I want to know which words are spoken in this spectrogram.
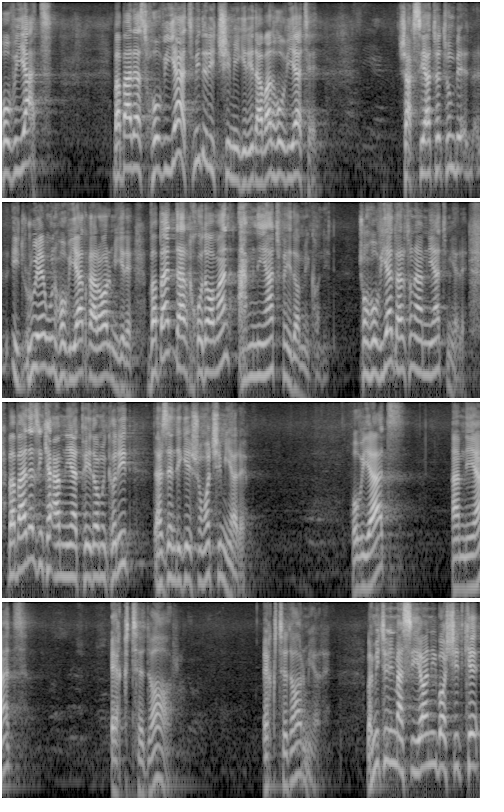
هویت. و بعد از هویت می‌دونید چی می‌گیرید؟ اول هویته. شخصیتتون روی اون هویت قرار می‌گیره. و بعد در خداوند امنیت پیدا می‌کنید. چون هویت براتون امنیت میاره و بعد از اینکه امنیت پیدا می‌کنید در زندگی شما چی میاره هویت. امنیت اقتدار. اقتدار میاره. و می‌تونید مسیحیانی باشید که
